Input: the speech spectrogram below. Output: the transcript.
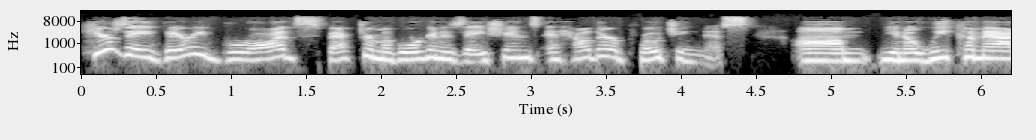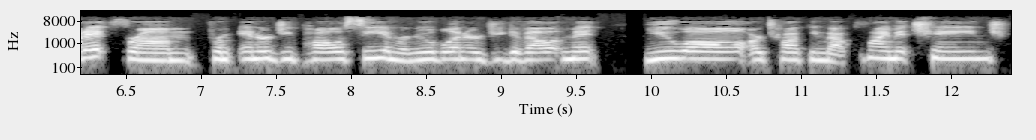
here's a very broad spectrum of organizations and how they're approaching this. Um, you know, we come at it from, from energy policy and renewable energy development. You all are talking about climate change.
